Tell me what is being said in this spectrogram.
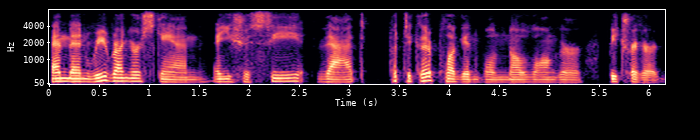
and then rerun your scan, and you should see that particular plugin will no longer be triggered.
